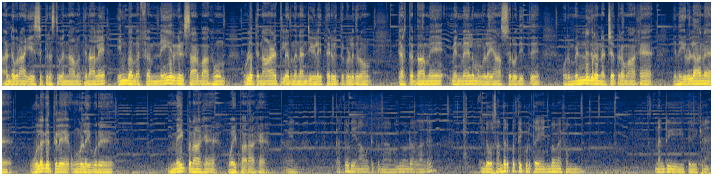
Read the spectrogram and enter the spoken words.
ஆண்டவராக இயேசு கிறிஸ்துவின் நாமத்தினாலே இன்பம் எஃப்எம் நேயர்கள் சார்பாகவும் உள்ளத்தின் ஆழத்திலிருந்து நன்றிகளை தெரிவித்துக் கொள்கிறோம். கர்த்தர் தாமே மென்மேலும் உங்களை ஆசிர்வதித்து ஒரு மின்னுகிற நட்சத்திரமாக இந்த இருளான உலகத்திலே உங்களை ஒரு மெய்ப்பனாக வைப்பாராக. கர்த்தருடைய நாமத்துக்கு ம இந்த ஒரு சந்தர்ப்பத்தை கொடுத்த இன்பம் எஃப்எம் நன்றி தெரிவிக்கிறேன்.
